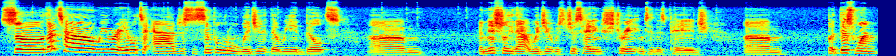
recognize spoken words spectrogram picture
so that's how we were able to add just a simple little widget that we had built. Um, initially, that widget was just heading straight into this page. Um, but this one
